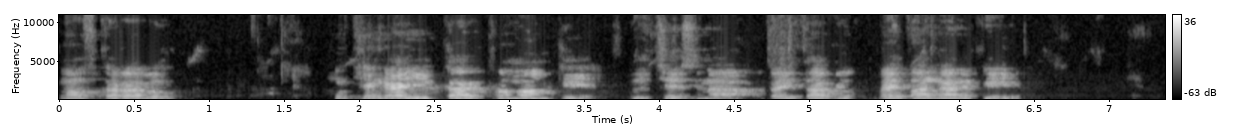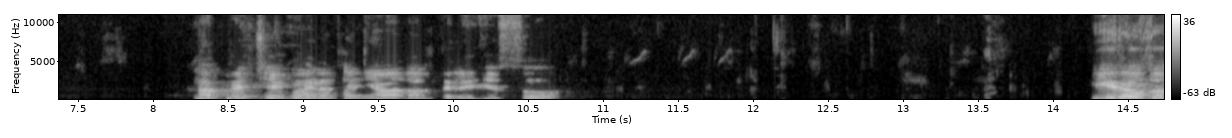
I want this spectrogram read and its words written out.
నమస్కారాలు. ముఖ్యంగా ఈ కార్యక్రమానికి విచ్చేసిన రైతా రైతాంగానికి నా ప్రత్యేకమైన ధన్యవాదాలు తెలియజేస్తూ ఈరోజు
